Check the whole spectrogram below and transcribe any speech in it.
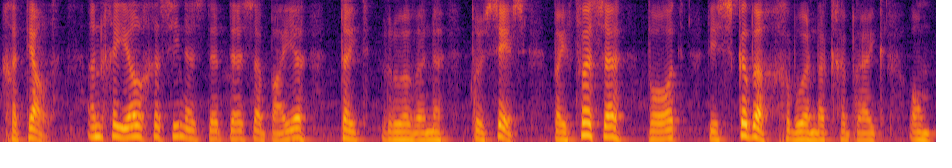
getel. In geheel gesien is dit dus 'n baie tydrowende proses. By visse word die skubbe gewoonlik gebruik om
